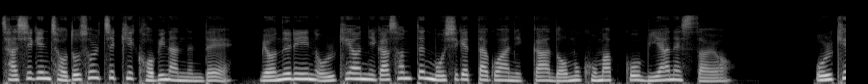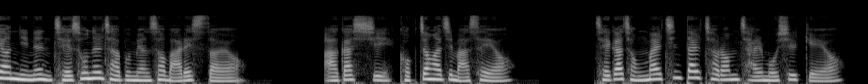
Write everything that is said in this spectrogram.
자식인 저도 솔직히 겁이 났는데 며느리인 올케 언니가 선뜻 모시겠다고 하니까 너무 고맙고 미안했어요. 올케 언니는 제 손을 잡으면서 말했어요. 아가씨, 걱정하지 마세요. 제가 정말 친딸처럼 잘 모실게요.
